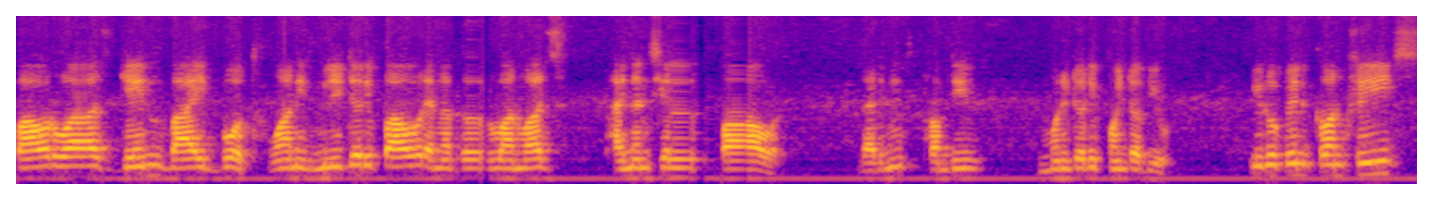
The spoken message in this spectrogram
Power was gained by both. One is military power, another one was financial power. That means from the monetary point of view. European countries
